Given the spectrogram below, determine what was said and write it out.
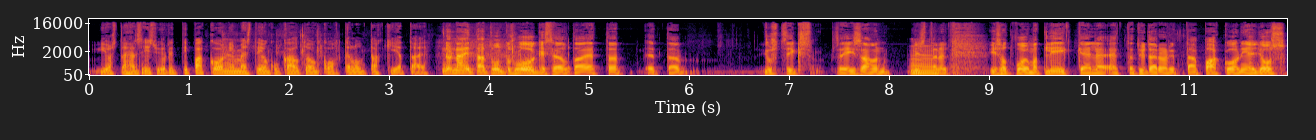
josta hän siis yritti pakoon ilmeisesti jonkun kaltoinkohtelun takia tai No näin tämä tuntuisi loogiselta, että, että just siksi se isä on pistänyt mm. isot voimat liikkeelle, että tytär yrittää pakoon. Ja jos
